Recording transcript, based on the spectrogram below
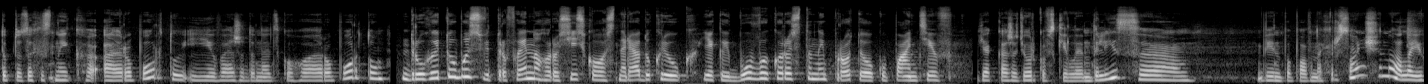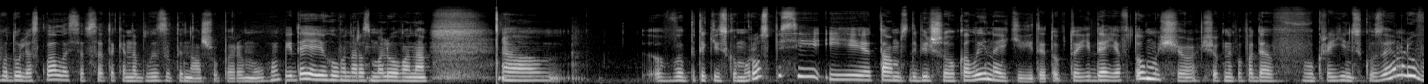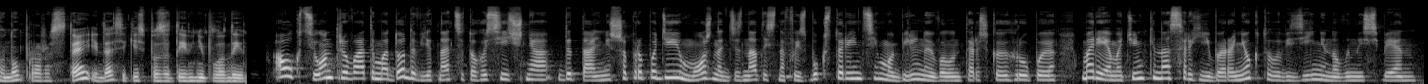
Тобто захисник аеропорту і вежа Донецького аеропорту. Другий тубус від трофейного російського снаряду Крюк, який був використаний проти окупантів. Як кажуть, орковський ленд-ліз. Він попав на Херсонщину, але його доля склалася все-таки наблизити нашу перемогу. Ідея його вона розмальована в Петриківському розписі, і там здебільшого калина і квіти. Тобто ідея в тому, що щоб не попаде в українську землю, воно проросте і дасть якісь позитивні плоди. Аукціон триватиме до 19 січня. Детальніше про подію можна дізнатись на Фейсбук-сторінці мобільної волонтерської групи. Марія Матюнькіна, Сергій Баранюк, телевізійні новини СІБІН.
